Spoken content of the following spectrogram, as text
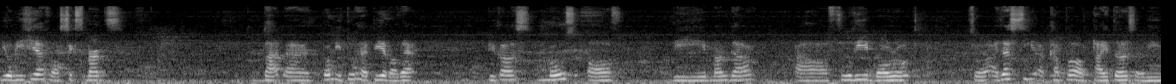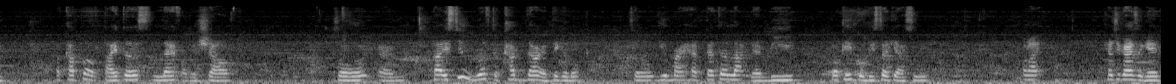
You'll be here for six months. But uh, don't be too happy about that because most of the manga are fully borrowed. So I just see a couple of titles only, a couple of titles left on the shelf. So, um, but it's still worth to come down and take a look. So you might have better luck than me talking to Mr. Kiasu. Alright, catch you guys again.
